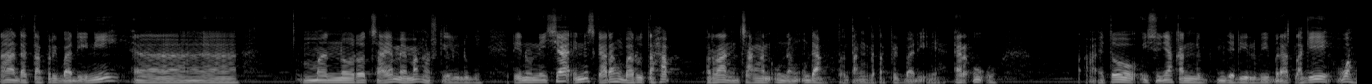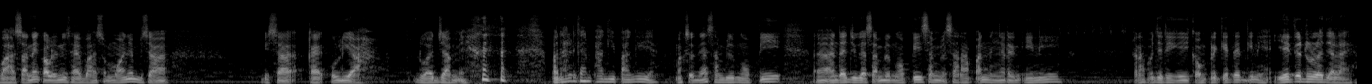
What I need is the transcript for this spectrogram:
Nah, data pribadi ini eh, menurut saya memang harus dilindungi. Di Indonesia ini sekarang baru tahap rancangan undang-undang tentang data pribadi ini, RUU. Nah, itu isunya akan menjadi lebih berat lagi. Wah, bahasannya kalau ini saya bahas semuanya bisa bisa kayak kuliah dua jam ya. Padahal kan pagi-pagi ya. Maksudnya sambil ngopi, uh, Anda juga sambil ngopi, sambil sarapan dengerin ini. Kenapa jadi complicated gini ya? Ya itu dulu aja lah ya.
